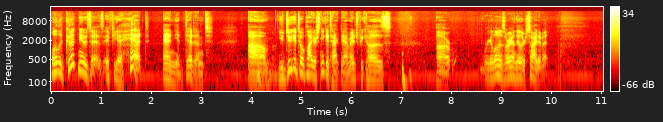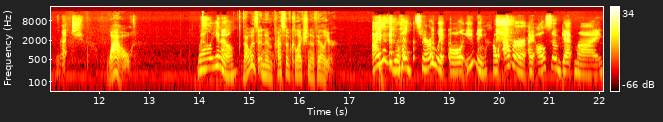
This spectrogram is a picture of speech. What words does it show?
Well, the good news is if you hit and you didn't, um, you do get to apply your sneak attack damage because uh, Raylona's already on the other side of it. Wretch. Wow. Well, you know, That was an impressive collection of failure. I have rolled terribly all evening. However, I also get my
